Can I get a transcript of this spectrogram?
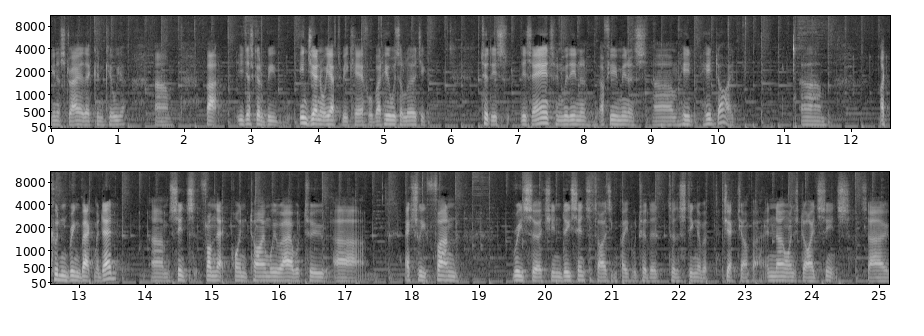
in Australia that can kill you. Um, but you just got to be, in general, you have to be careful. But he was allergic to this, this ant, and within a, a few minutes, um, he'd, he'd died. Um, I couldn't bring back my dad. Um, since from that point in time, we were able to uh, actually fund research in desensitising people to the, to the sting of a jack jumper, and no one's died since. So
